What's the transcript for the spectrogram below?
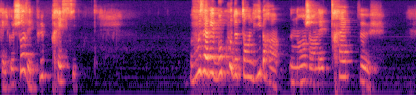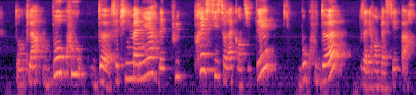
quelque chose est plus précis. Vous avez beaucoup de temps libre? Non, j'en ai très peu. Donc là, beaucoup de. C'est une manière d'être plus précis sur la quantité. Beaucoup de, vous allez remplacer par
